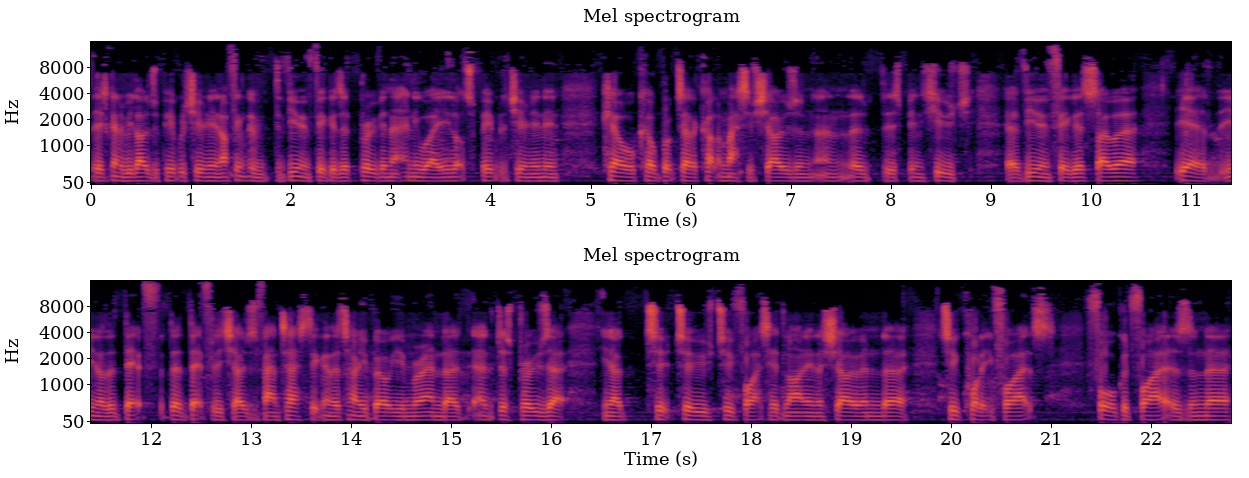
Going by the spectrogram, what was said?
there's going to be loads of people tuning in. I think the, the, viewing figures are proving that anyway. Lots of people are tuning in. Kell, Kell Brook's had a couple of massive shows and, and there's been huge uh, viewing figures. So, uh, yeah, you know the depth the depth of the shows is fantastic, and the Tony Bellew Miranda uh, just proves that you know two two two fights headlining a show and uh, two quality fights, four good fighters, and uh,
